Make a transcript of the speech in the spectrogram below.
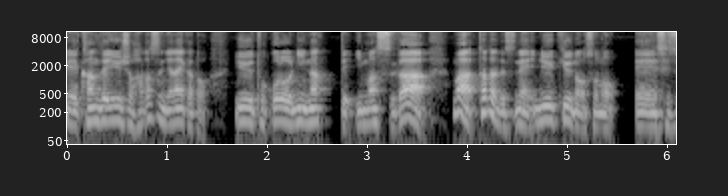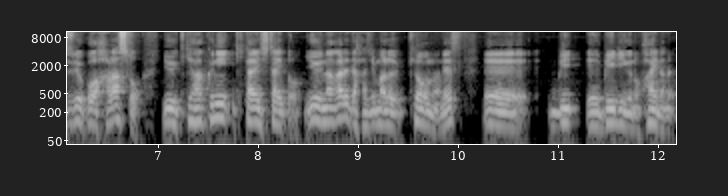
え完全優勝を果たすんじゃないかというところになっていますが、まあ、ただですね、琉球のその、えー、雪辱を晴らすという気迫に期待したいという流れで始まる今日のです、えー B, B リーグのファイナル、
